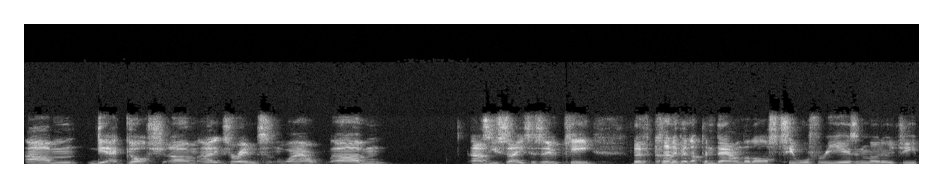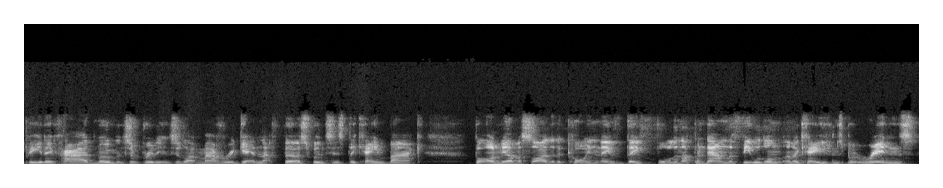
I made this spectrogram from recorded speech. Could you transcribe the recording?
Um, yeah, gosh. Um, Alex Rins. Wow. Um, as you say, Suzuki, they've kind of been up and down the last two or three years in MotoGP. They've had moments of brilliance, like Maverick getting that first win since they came back. But on the other side of the coin, they've they've fallen up and down the field on, on occasions. But Rins,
